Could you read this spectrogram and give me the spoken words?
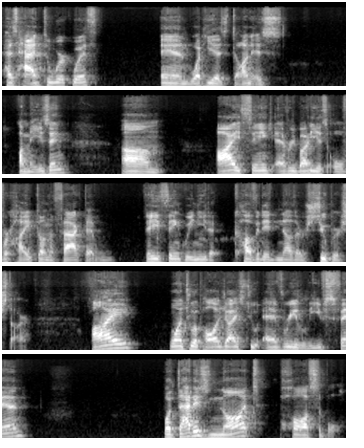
has had to work with and what he has done is amazing. Um, I think everybody is overhyped on the fact that they think we need a coveted another superstar. I want to apologize to every Leafs fan but that is not possible.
